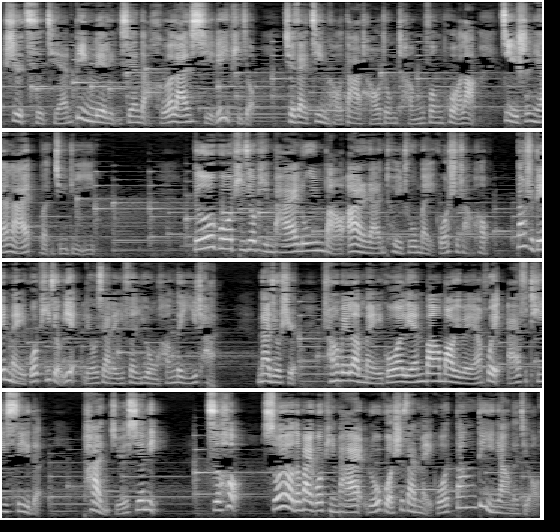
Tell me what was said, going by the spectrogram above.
是，此前并列领先的荷兰喜力啤酒。却在进口大潮中乘风破浪，几十年来稳居第一。德国啤酒品牌卢云堡黯然退出美国市场后，倒是给美国啤酒业留下了一份永恒的遗产，那就是成为了美国联邦贸易委员会 （FTC） 的判决先例。此后，所有的外国品牌如果是在美国当地酿的酒，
